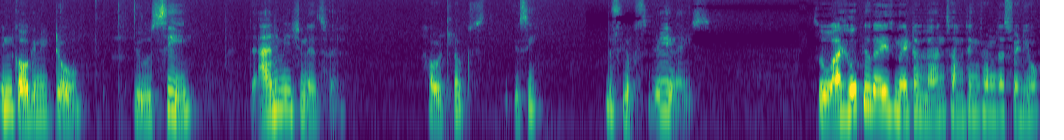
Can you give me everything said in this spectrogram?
incognito, you'll see the animation as well, how it looks. You see, this looks really nice. So I hope you guys might have learned something from this video.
